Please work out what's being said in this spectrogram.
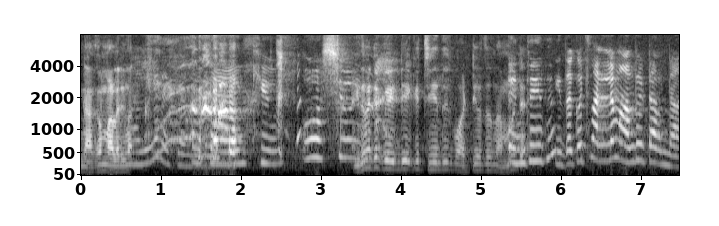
നഖം വളരുന്ന നല്ല രസമുണ്ട്. താങ്ക് യു ഓ ഷോ ഇത് മറ്റേ പേടിയൊക്കെ ചെയ്ത് പട്ടി വെച്ചത് നമ്മൾ എന്ത് ചെയ്ത്? ഇതൊക്കെ വെച്ച് നല്ല മാന്ത് കിട്ടാറുണ്ടാ?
